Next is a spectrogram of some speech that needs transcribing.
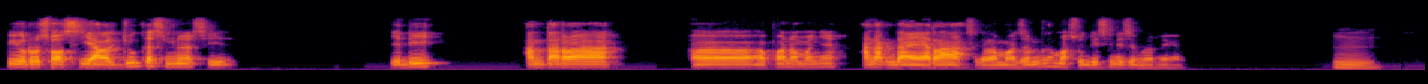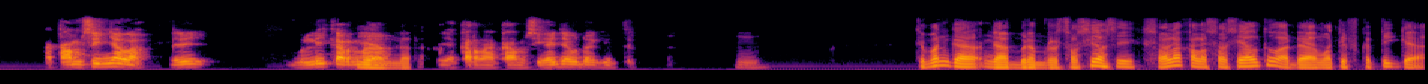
pure sosial juga sebenarnya sih jadi antara uh, apa namanya anak daerah segala macam itu masuk di sini sebenarnya hmm. nah, kamsinya lah jadi beli karena ya, ya karena kamsi aja udah gitu hmm. Cuman nggak nggak benar-benar sosial sih. Soalnya kalau sosial tuh ada motif ketiga.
